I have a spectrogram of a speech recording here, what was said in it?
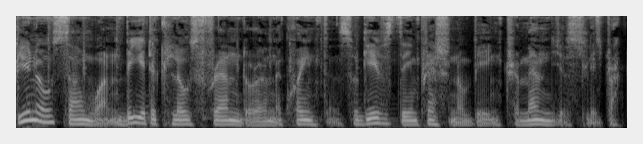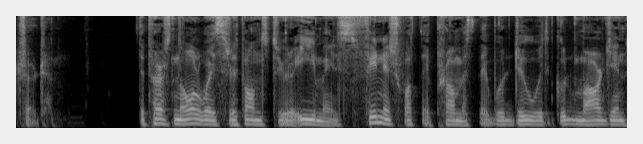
Do you know someone, be it a close friend or an acquaintance, who gives the impression of being tremendously structured? The person always responds to your emails, finish what they promised they would do with good margin,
